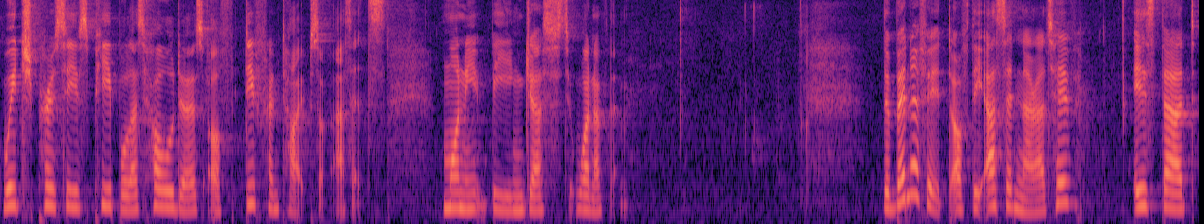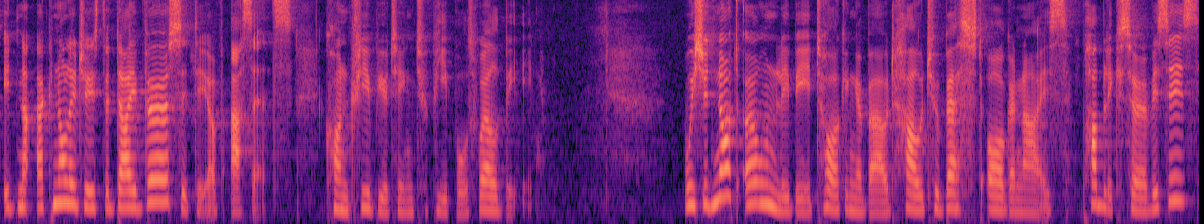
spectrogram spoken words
which perceives people as holders of different types of assets, money being just one of them. The benefit of the asset narrative is that it acknowledges the diversity of assets contributing to people's well being. We should not only be talking about how to best organize public services,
